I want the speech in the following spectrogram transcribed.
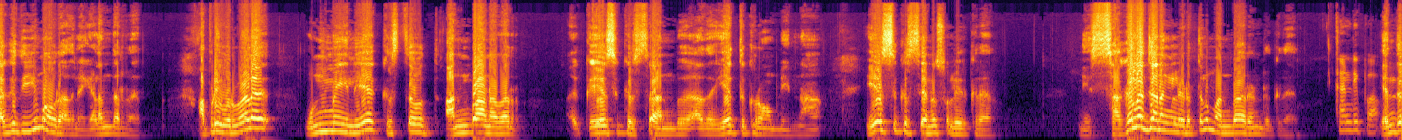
தகுதியும் அவர் அதில் இழந்துடுறார். அப்படி ஒருவேளை உண்மையிலேயே கிறிஸ்தவ அன்பானவர் இயேசு கிறிஸ்து அன்பு அதை ஏத்துக்கிறோம் அப்படின்னா இயேசு கிறிஸ்து என்ன சொல்லியிருக்கிறார்? நீ சகல ஜனங்களிடத்திலும் அன்பாருன்னு இருக்கிறார் கண்டிப்பா. எந்த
